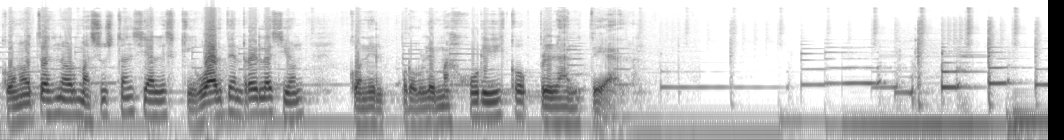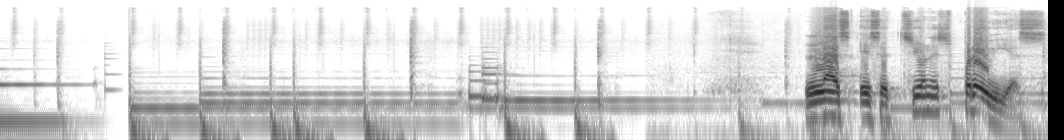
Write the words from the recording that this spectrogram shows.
con otras normas sustanciales que guarden relación con el problema jurídico planteado. Las excepciones previas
